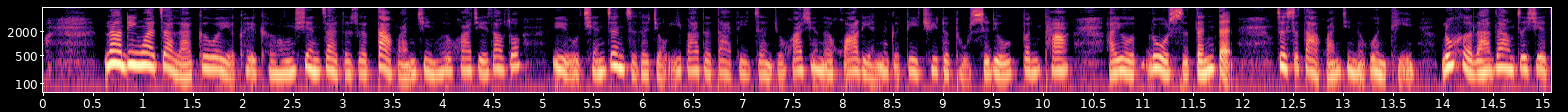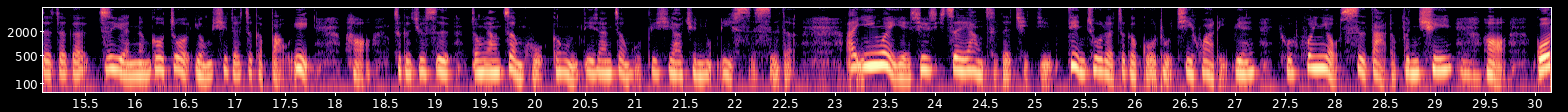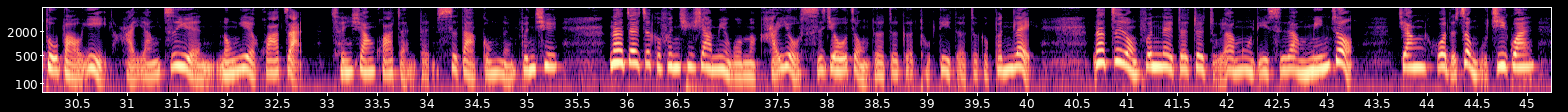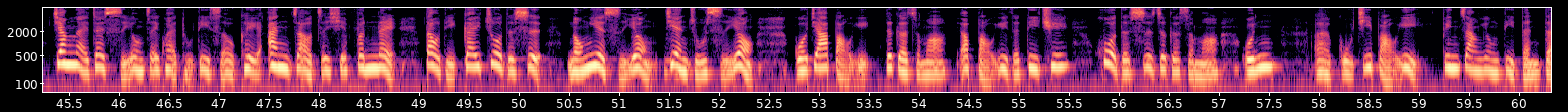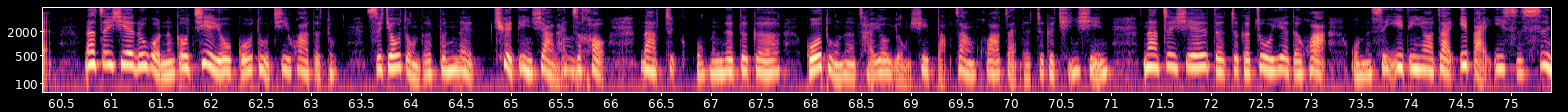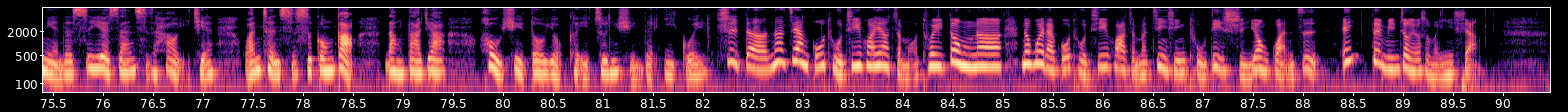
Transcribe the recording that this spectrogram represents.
那另外再来，各位也可以可从现在的这个大环境会发觉到说，例如前阵子的九一八的大地震，就发现了花莲那个地区的土石流崩塌，还有落石等等，这是大环境的问题。如何来让这些的这个资源能够做永续的这个保育？好，这个就是中央政府跟我们地方政府必须要去努力实施的啊。因为也是这样子的情形，定出了这个国土计划里边会分有四大的分区，好，国土保。保育、海洋资源、农业发展、城乡发展等四大功能分区。那在这个分区下面，我们还有十九种的这个土地的这个分类。那这种分类的最主要目的是让民众将或者政府机关将来在使用这块土地时候，可以按照这些分类，到底该做的是农业使用、建筑使用、国家保育这个什么要保育的地区，或者是这个什么文呃古迹保育。殡葬用地等等，那这些如果能够借由国土计划的土十九种的分类确定下来之后，嗯、那这我们的这个国土呢，才有永续保障发展的这个情形。那这些的这个作业的话，我们是一定要在一百一十四年的四月三十号以前完成实施公告，让大家后续都有可以遵循的依规。是的，那这样国土计划要怎么推动呢？那未来国土计划怎么进行土地使用管制？哎，对民众。有什么影响？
